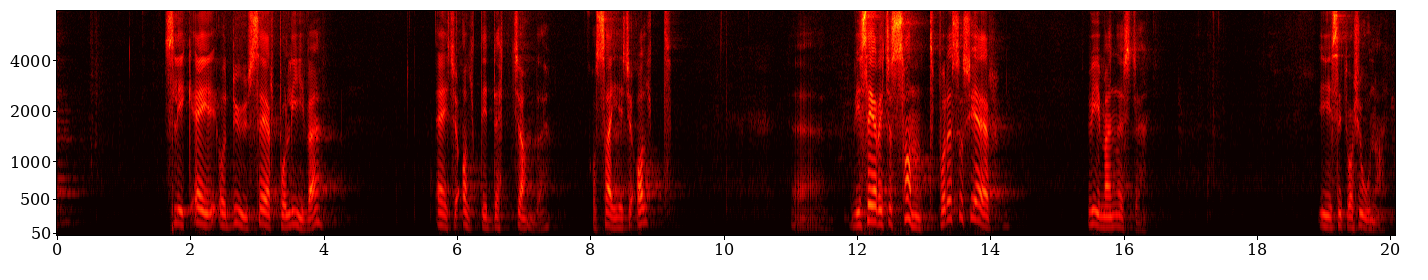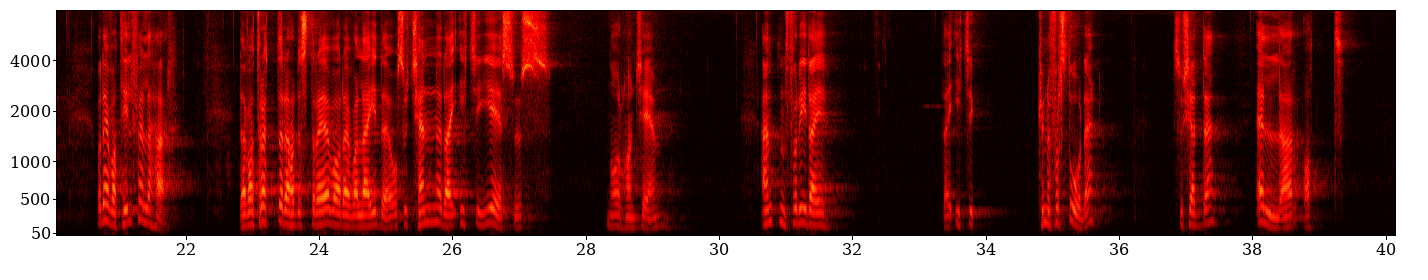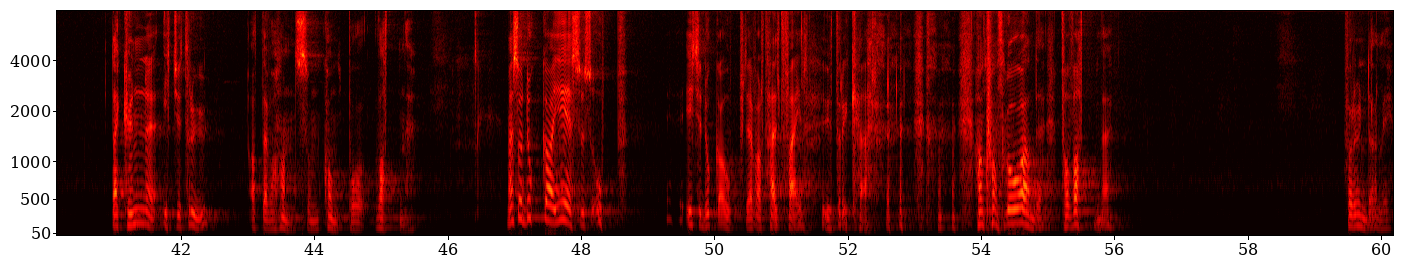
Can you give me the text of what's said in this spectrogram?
slik jeg og du ser på livet, er ikke alltid dekkende og sier ikke alt. Eh, vi ser ikke sant på det som skjer, vi mennesker, i situasjoner. Og det var tilfellet her. De var trøtte, de hadde streva, de var leide. Og så kjenner de ikke Jesus når han kommer. Enten fordi de, de ikke kunne forstå det som skjedde, eller at de kunne ikke tro at det var han som kom på vannet. Men så dukka Jesus opp ikke dukka opp. Det ble helt feil uttrykk her. Han kom gående på vannet. Forunderlig.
